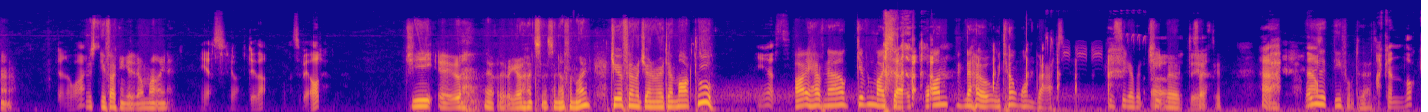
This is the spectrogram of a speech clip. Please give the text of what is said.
Oh. Don't know why. Let me see if I can get it on mine. Yes, you'll have to do that. That's a bit odd. Geo. Oh, there we go. That's, that's enough of mine. Geothermal generator Mark II. Yes. I have now given myself one. No, we don't want that. You can see I've got cheat Oh, mode dear. selected. Huh. Why Now- does it default to that? I can look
